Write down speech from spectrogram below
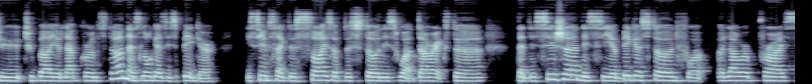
to to buy a lab grown stone as long as it's bigger. It seems like the size of the stone is what directs the the decision. They see a bigger stone for a lower price,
